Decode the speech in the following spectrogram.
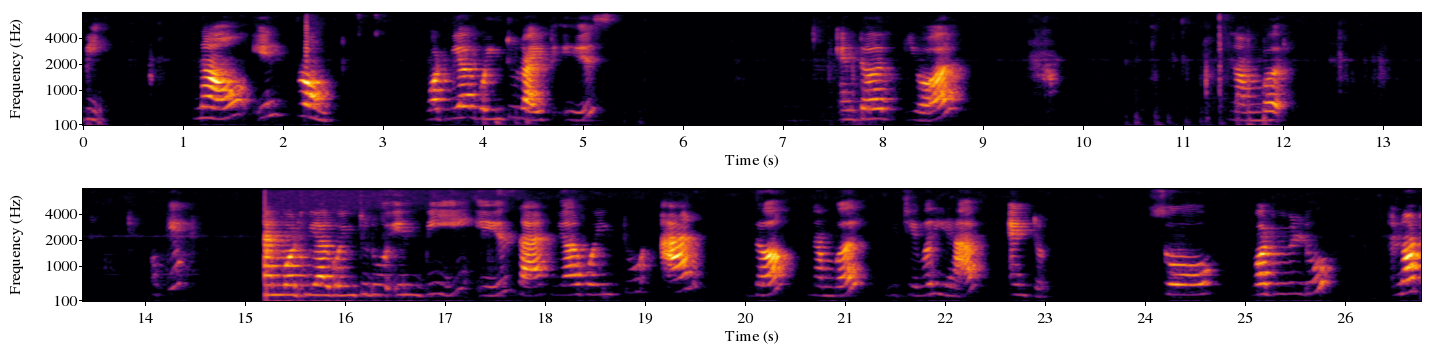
B now in prompt, what we are going to write is enter your number. Okay. and what we are going to do in B is that we are going to add the number whichever you have entered. So what we will do, not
